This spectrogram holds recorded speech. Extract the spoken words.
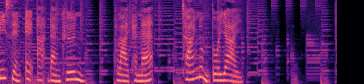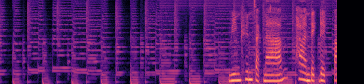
มีเสียงเอะอะดังขึ้น พลายทะนะ ช้างหนุ่มตัวใหญ่ วิ่งขึ้นจากน้ำผ่านเด็กๆไป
